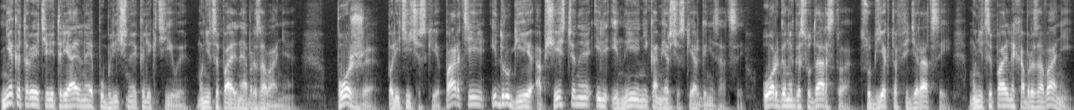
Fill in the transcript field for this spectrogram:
некоторые территориальные публичные коллективы, муниципальные образования – Позже политические партии и другие общественные или иные некоммерческие организации. Органы государства, субъектов федераций, муниципальных образований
